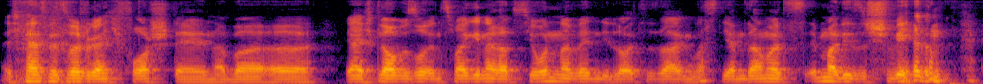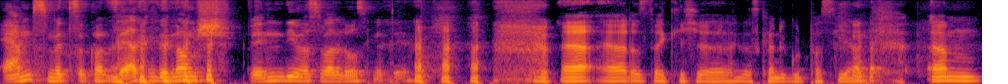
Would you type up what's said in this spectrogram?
Ich kann es mir zum Beispiel gar nicht vorstellen, aber äh, ja, ich glaube, so in zwei Generationen, da werden die Leute sagen, was, die haben damals immer diese schweren Amps mit zu Konzerten genommen, spinnen die, was war los mit denen? ja, ja, das denke ich, äh, das könnte gut passieren. ähm,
